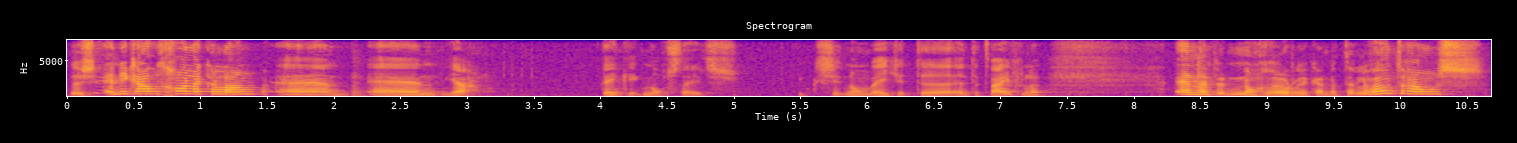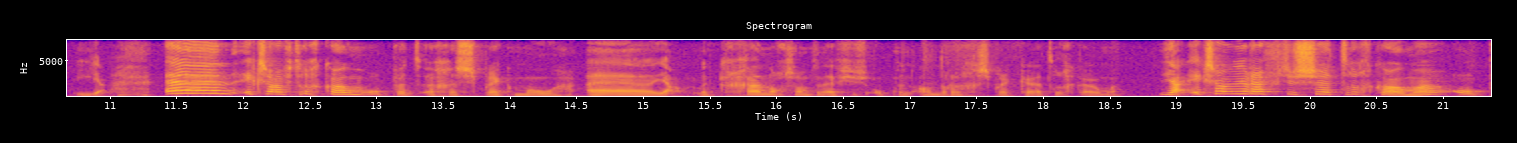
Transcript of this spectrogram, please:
Dus, en ik hou het gewoon lekker lang. En, en ja, denk ik nog steeds. Ik zit nog een beetje te, te twijfelen. En dan heb ik nog Roderick aan de telefoon trouwens. Ja. En ik zou even terugkomen op het gesprek Mo. Uh, ja, ik ga nog zo meteen eventjes op een andere gesprek uh, terugkomen. Ja, ik zou weer eventjes terugkomen op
